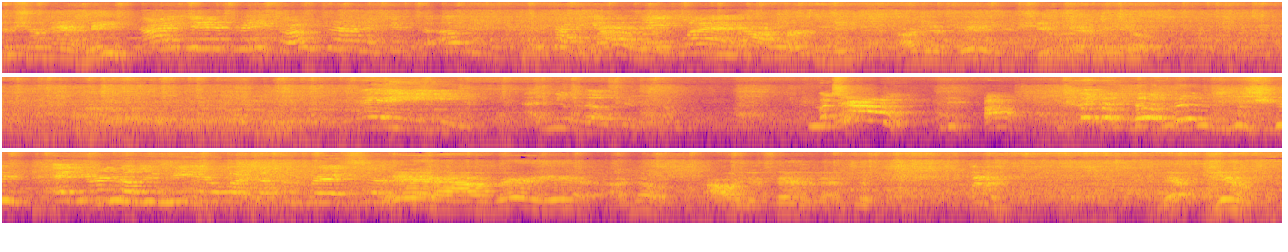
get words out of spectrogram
You shooting at me? I did me, so I'm trying to get the other. I'm trying to get the big You're not hurting me. I just said you shooting at me though. Hey, I knew that was gonna come. Watch out! and you were telling me to watch out for the red circle. Yeah, I bet. Yeah, I know. I was just standing there too. Yep, get him.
